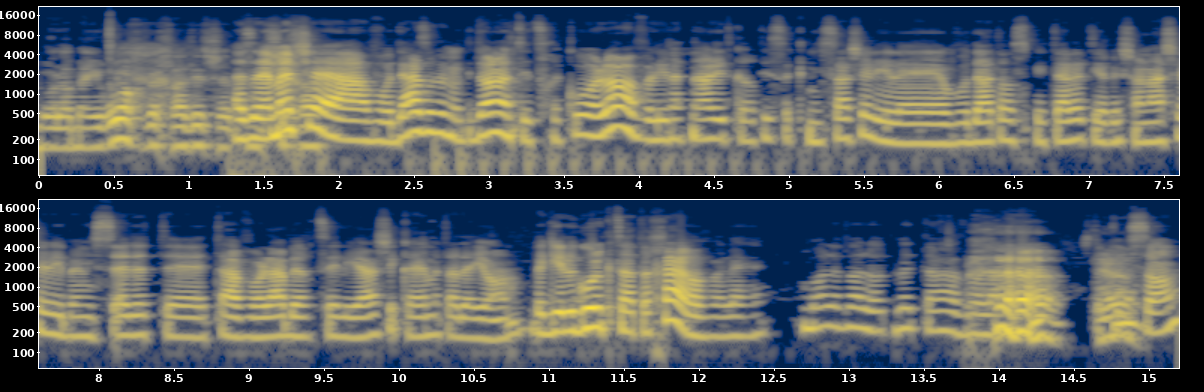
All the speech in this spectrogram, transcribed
מעולם האירוח והחלטת שאת אז האמת. שהעבודה הזאת במקדונלדס, יצחקו או לא, אבל היא נתנה לי את כרטיס הכניסה שלי לעבודת ההוספיטליטי הראשונה שלי במסעדת אה, תו עולה בהרצליה, שקיימת עד היום, בגלגול קצת אחר, אבל אה, בוא לבלות בתו עולה, יש את כן. הפרסום.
